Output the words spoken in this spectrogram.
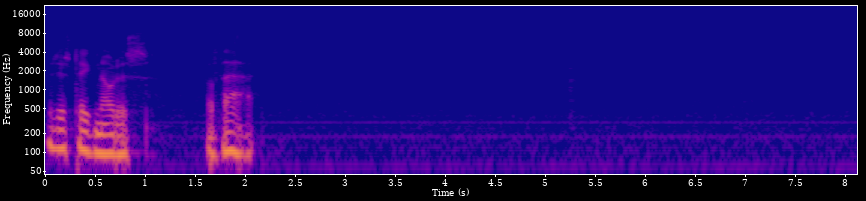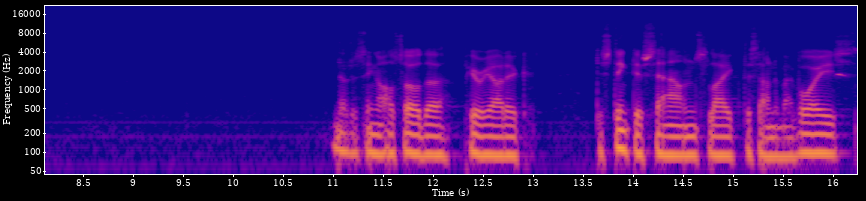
So just take notice of that. Noticing also the periodic distinctive sounds like the sound of my voice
